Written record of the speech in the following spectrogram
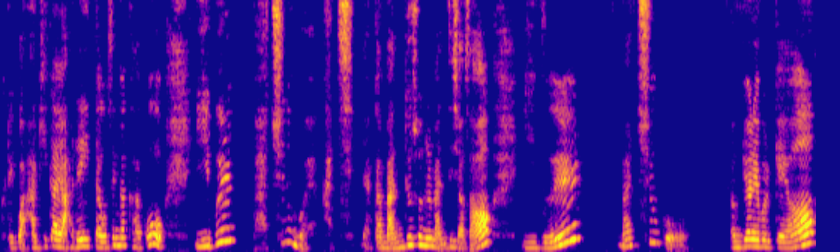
그리고 아기가 아래에 있다고 생각하고 입을 맞추는 거예요. 같이. 약간 만두손을 만드셔서 입을 맞추고 연결해 볼게요.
